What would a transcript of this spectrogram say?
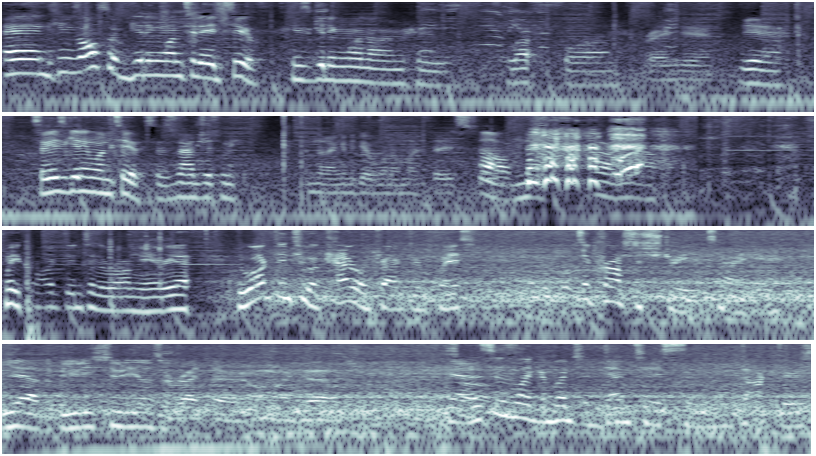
And he's also getting one today too. He's getting one on his left forearm. Right here. Yeah. So he's getting one too, so it's not just me. And then I'm gonna get one on my face. too. Oh no. oh no. We walked into the wrong area. We walked into a chiropractor place. It's across the street, it's not here. Yeah, the beauty studios are right there. Oh my gosh. Yeah, So- this is like a bunch of dentists and doctors.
